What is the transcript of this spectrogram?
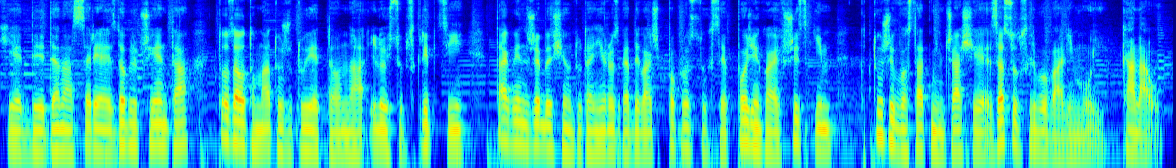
kiedy dana seria jest dobrze przyjęta, to z automatu rzutuje to na ilość subskrypcji. Tak więc, żeby się tutaj nie rozgadywać, po prostu chcę podziękować wszystkim, którzy w ostatnim czasie zasubskrybowali mój kanał.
